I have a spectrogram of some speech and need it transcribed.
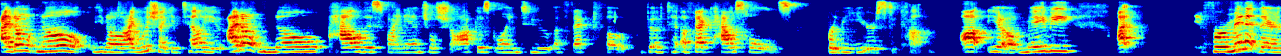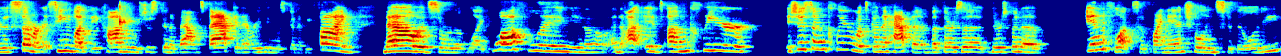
I don't know. You know, I wish I could tell you. I don't know how this financial shock is going to affect folk, affect households for the years to come. Uh, you know, maybe I, for a minute there this summer, it seemed like the economy was just going to bounce back and everything was going to be fine. Now it's sort of like waffling, you know, and I, it's unclear. It's just unclear what's going to happen. But there's a there's been a influx of financial instability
